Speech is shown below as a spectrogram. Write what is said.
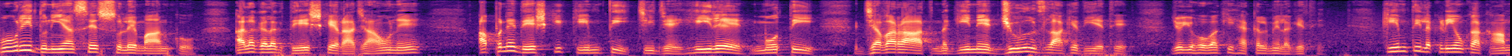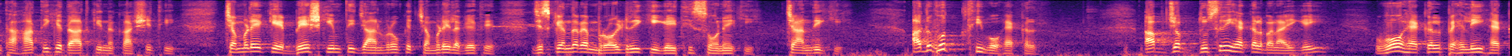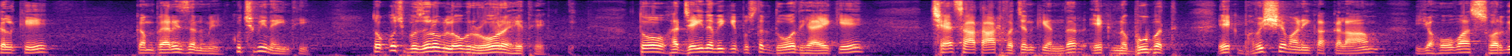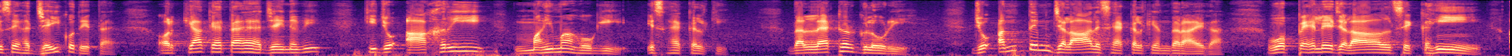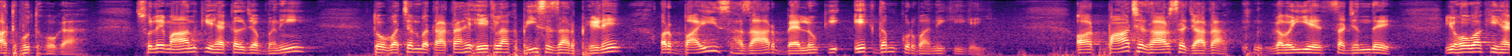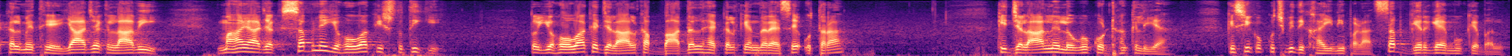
पूरी दुनिया से सुलेमान को अलग अलग देश के राजाओं ने अपने देश की कीमती चीज़ें, हीरे, मोती जवारात नगीने, जूल्स ला के दिए थे, जो यहोवा की हैकल में लगे थे। कीमती लकड़ियों का काम था। हाथी के दांत की नकाशी थी। चमड़े के बेशकीमती जानवरों के चमड़े लगे थे, जिसके अंदर एम्ब्रॉयडरी की गई थी सोने की, चांदी की। अद्भुत थी वो हैकल। अब जब दूसरी हैकल बनाई गई, वो हैकल पहली हैकल के कंपैरिजन में कुछ भी नहीं थी। तो कुछ बुज़ुर्ग लोग रो रहे थे। तो हजई नबी की पुस्तक दो अध्याय के छः सात, आठ वचन के अंदर एक नबूबत एक भविष्यवाणी का कलाम यहोवा स्वर्ग से हजई को देता है। और क्या कहता है हजई नबी? कि जो आखिरी महिमा होगी, इस हैकल की, द लेटर ग्लोरी, जो अंतिम जलाल इस हैकल के अंदर आएगा, वो पहले जलाल से कहीं अद्भुत होगा। सुलेमान की हैकल जब बनी तो वचन बताता है, एक लाख बीस हज़ार भेड़ें और बाईस हज़ार बैलों की एकदम कुर्बानी की गई। और पाँच हज़ार से ज़्यादा गवैये, सजिंदे यहोवा की हैकल में थे, याजक लावी, महायाजक सबने यहोवा की स्तुति की। तो यहोवा के जलाल का बादल हैकल के अंदर ऐसे उतरा कि जलाल ने लोगों को ढक लिया। किसी को कुछ भी दिखाई नहीं पड़ा, सब गिर गए मुँह के बल।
